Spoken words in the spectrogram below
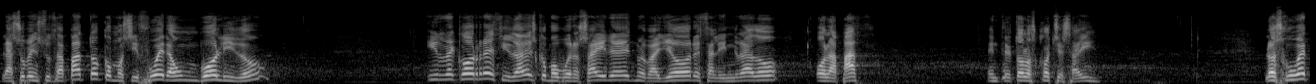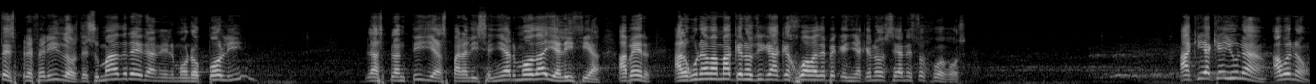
La sube en su zapato como si fuera un bólido y recorre ciudades como Buenos Aires, Nueva York, Stalingrado o La Paz. Entre todos los coches ahí. Los juguetes preferidos de su madre eran el Monopoly, las plantillas para diseñar moda y Alicia. A ver, ¿alguna mamá que nos diga que jugaba de pequeña, que no sean estos juegos? Aquí, aquí hay una. Ah, bueno.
